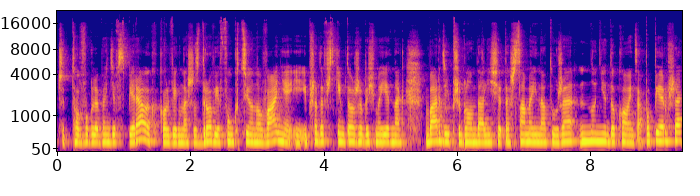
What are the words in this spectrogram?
czy to w ogóle będzie wspierało jakkolwiek nasze zdrowie, funkcjonowanie i, i przede wszystkim to, żebyśmy jednak bardziej przyglądali się też samej naturze, no nie do końca. Po pierwsze,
